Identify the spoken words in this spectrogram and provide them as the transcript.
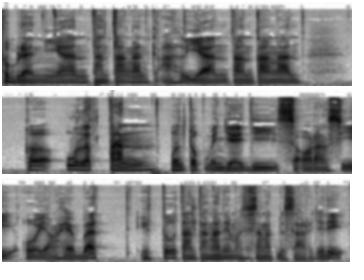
keberanian, tantangan keahlian, tantangan keuletan untuk menjadi seorang CEO yang hebat itu tantangannya masih sangat besar. Jadi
